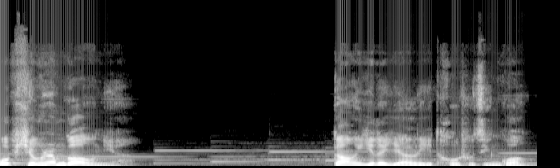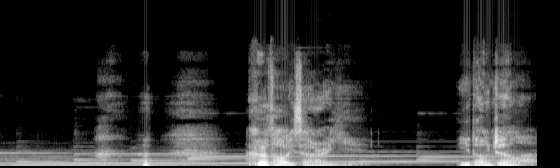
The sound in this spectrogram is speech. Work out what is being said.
我凭什么告诉你啊？杠一的眼里透出金光，客套一下而已，你当真了？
